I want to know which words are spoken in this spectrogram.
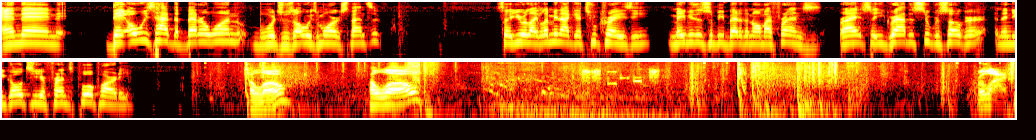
And then they always had the better one, which was always more expensive. So you were like, let me not get too crazy. Maybe this will be better than all my friends, right? So you grab the super soaker and then you go to your friend's pool party. Hello? Hello? Relax.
